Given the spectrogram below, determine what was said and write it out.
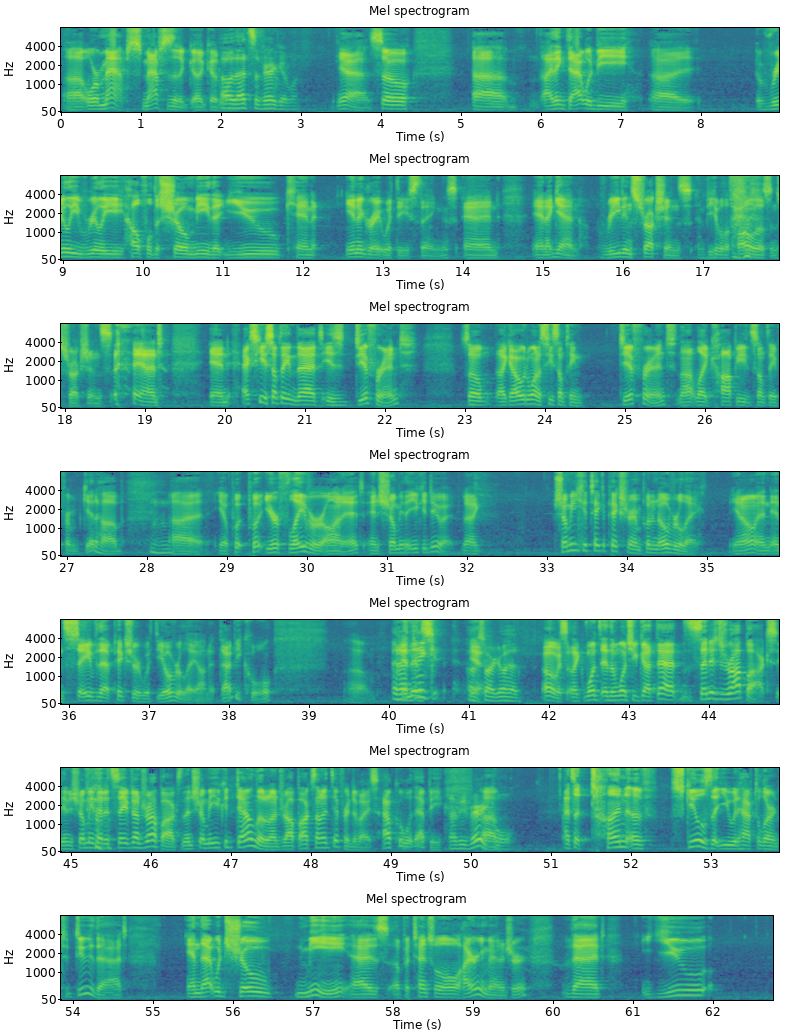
uh, or maps. Maps is a, a good one. oh, that's a very good one. Yeah, so uh, I think that would be uh, really, really helpful to show me that you can integrate with these things and and again read instructions and be able to follow those instructions and and execute something that is different. So like I would want to see something different, not like copied something from GitHub. Uh, you know, put put your flavor on it and show me that you could do it. Like show me you could take a picture and put an overlay, you know, and, and save that picture with the overlay on it. That'd be cool. Um, And, I then think Oh, yeah. sorry, go ahead. Oh, it's like once, and then once you got that, send it to Dropbox and show me that it's saved on Dropbox, and then show me you could download it on Dropbox on a different device. How cool would that be? That'd be very Um, cool. That's a ton of skills that you would have to learn to do that, and that would show me as a potential hiring manager that you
